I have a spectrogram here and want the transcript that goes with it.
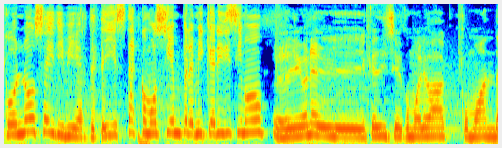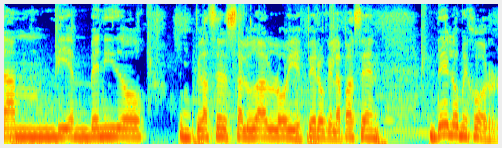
conoce y diviértete. Y está como siempre mi queridísimo Leonel, ¿qué dice? ¿Cómo le va? ¿Cómo andan? Bienvenido. Un placer saludarlo y espero que la pasen de lo mejor.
